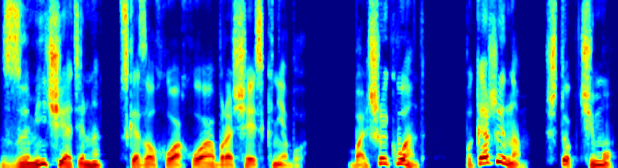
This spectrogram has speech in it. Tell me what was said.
«Замечательно», — сказал Хуахуа, обращаясь к небу. «Большой Квант, покажи нам, что к чему».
